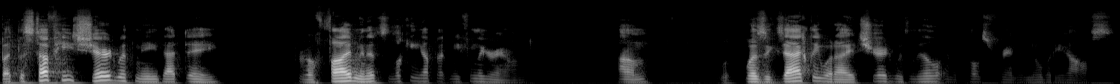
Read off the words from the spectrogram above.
But the stuff he shared with me that day for about five minutes looking up at me from the ground um, was exactly what I had shared with Lil and a close friend and nobody else.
